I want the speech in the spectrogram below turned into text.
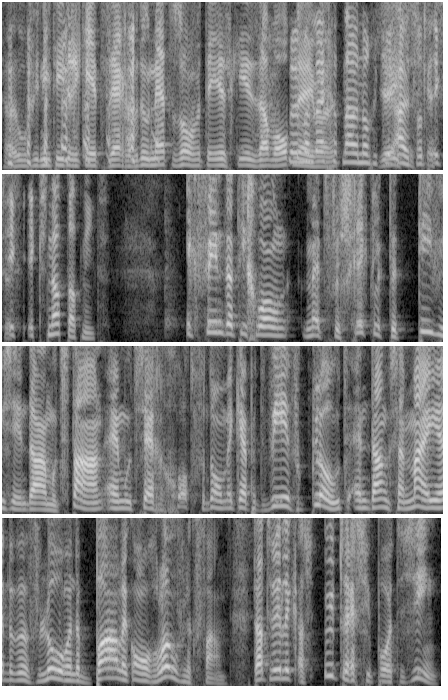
dat hoef je niet iedere keer te zeggen. We doen net alsof het de eerste keer is dat we Nee, opnemen. maar leg het nou nog een keer Jezus uit, want ik, ik, ik snap dat niet. Ik vind dat hij gewoon met verschrikkelijk de tyfus in daar moet staan en moet zeggen: Godverdomme, ik heb het weer verkloot. En dankzij mij hebben we verloren. Daar baal ik ongelooflijk van. Dat wil ik als Utrecht supporter zien.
